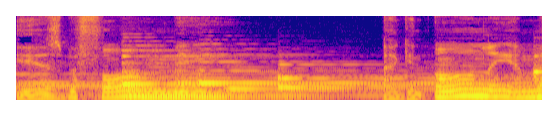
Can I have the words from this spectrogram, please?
is before me. I can only imagine.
